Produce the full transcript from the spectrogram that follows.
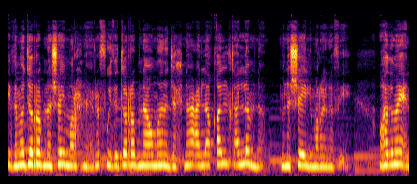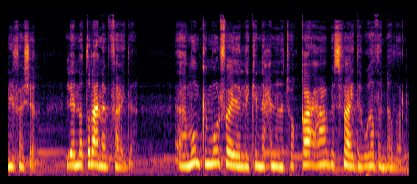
إذا ما جربنا شيء ما راح نعرف وإذا جربنا وما نجحنا على الأقل تعلمنا من الشيء اللي مرينا فيه. وهذا ما يعني الفشل لأن طلعنا بفايدة. آه، ممكن مو الفايدة اللي كنا حنا نتوقعها بس فايدة بغض النظر.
